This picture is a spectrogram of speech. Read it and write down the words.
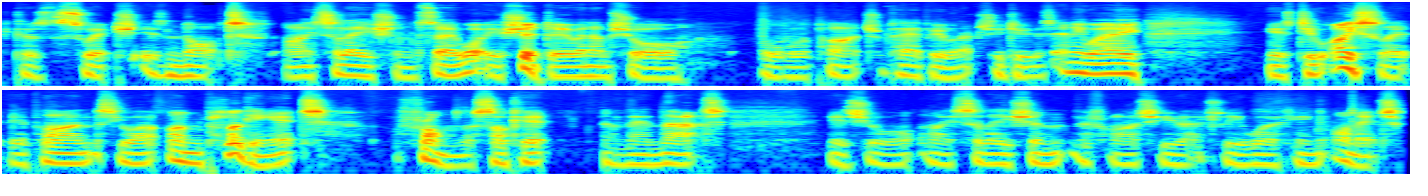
because the switch is not isolation. So what you should do, and I'm sure all appliance repair people actually do this anyway, is to isolate the appliance. You are unplugging it from the socket and then that is your isolation before you actually working on it.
